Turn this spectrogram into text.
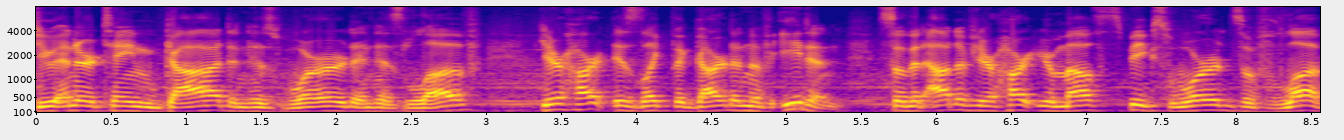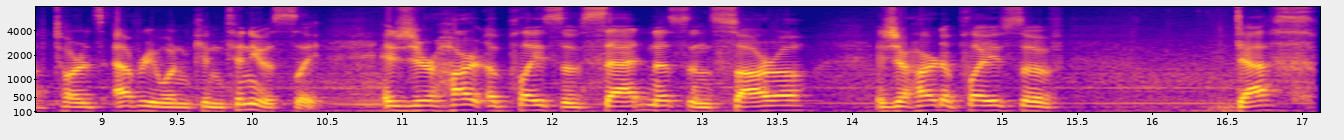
Do you entertain God and His Word and His love? Your heart is like the Garden of Eden, so that out of your heart your mouth speaks words of love towards everyone continuously. Is your heart a place of sadness and sorrow? Is your heart a place of death?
